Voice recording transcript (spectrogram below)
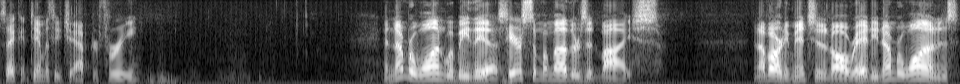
2 Timothy chapter 3. And number one would be this. Here's some mother's advice. And I've already mentioned it already. Number one is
